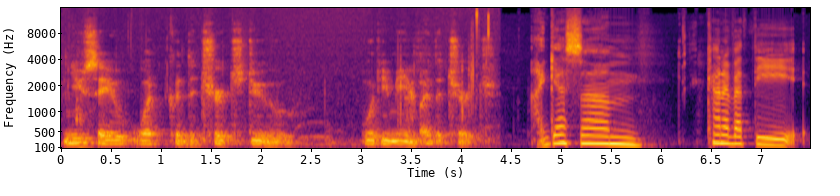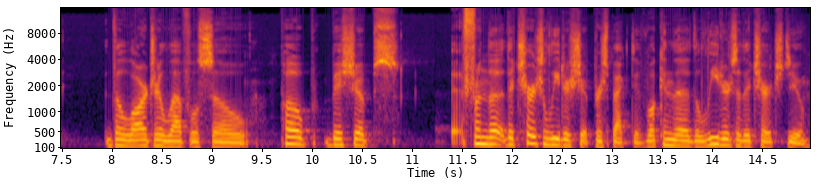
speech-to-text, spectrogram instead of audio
You say, what could the church do? What do you mean by the church? I guess um, kind of at the the larger level. So pope, bishops, from the, the church leadership perspective, what can the, the leaders of the church do?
